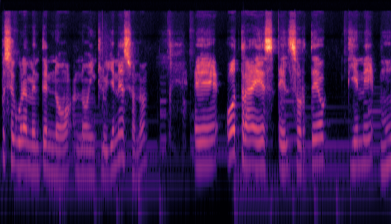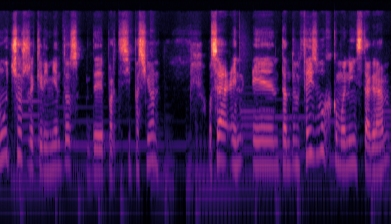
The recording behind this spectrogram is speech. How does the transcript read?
pues seguramente no, no incluyen eso, ¿no? Eh, otra es el sorteo tiene muchos requerimientos de participación. O sea, en, tanto en Facebook como en Instagram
